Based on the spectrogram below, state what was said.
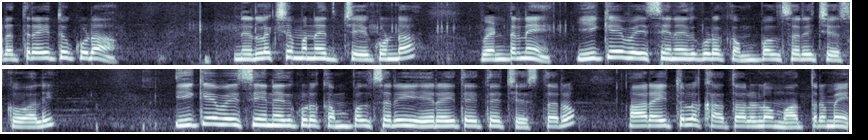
ప్రతి రైతు కూడా నిర్లక్ష్యం అనేది చేయకుండా వెంటనే ఈకేవైసీ అనేది కూడా కంపల్సరీ చేసుకోవాలి. ఈకేవైసీ అనేది కూడా కంపల్సరీ ఏ రైతు అయితే చేస్తారో ఆ రైతుల ఖాతాలలో మాత్రమే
